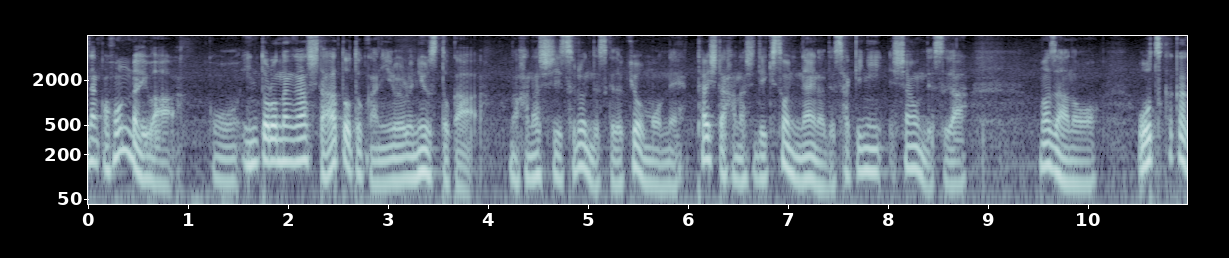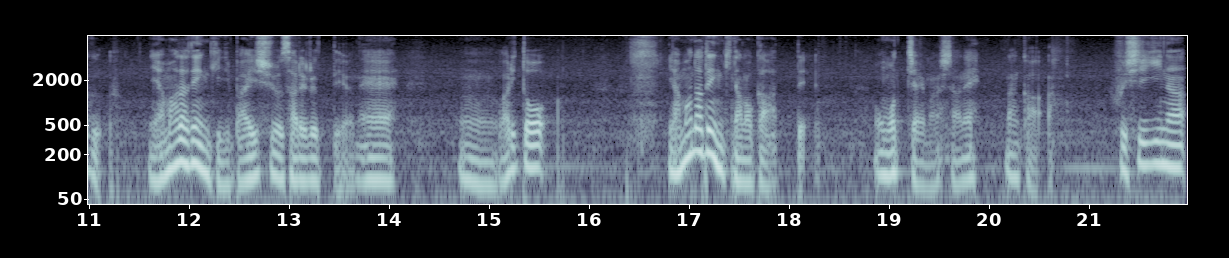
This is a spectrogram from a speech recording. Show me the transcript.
なんか本来はこうイントロ流した後とかにいろいろニュースとかの話するんですけど今日もね大した話できそうにないので先にしちゃうんですがまずあの大塚家具山田電機に買収されるっていうね、うん、割と山田電機なのかって思っちゃいましたね。なんか不思議な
